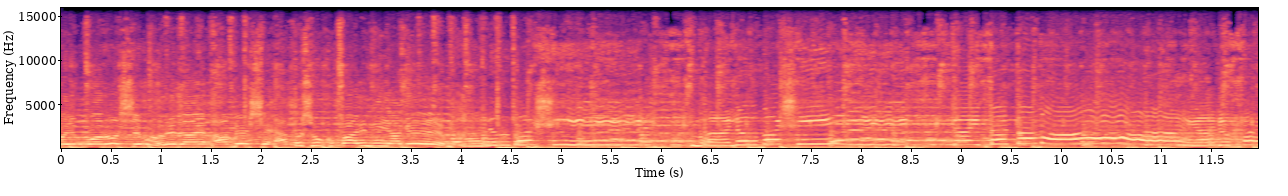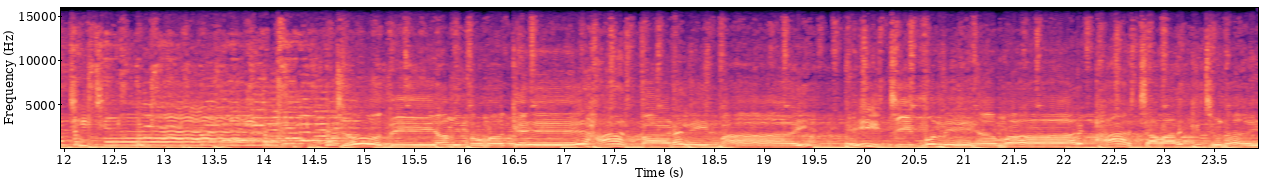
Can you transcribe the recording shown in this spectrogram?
ওই পরশে ভরে যায় আবেশে। এত সুখ পাইনি আগে। ভালোবাসি ভালোবাসি যদি আমি তোমাকে হাত বাড়ালে পাই এই জীবনে আমার আর চাওয়ার কিছু নাই।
